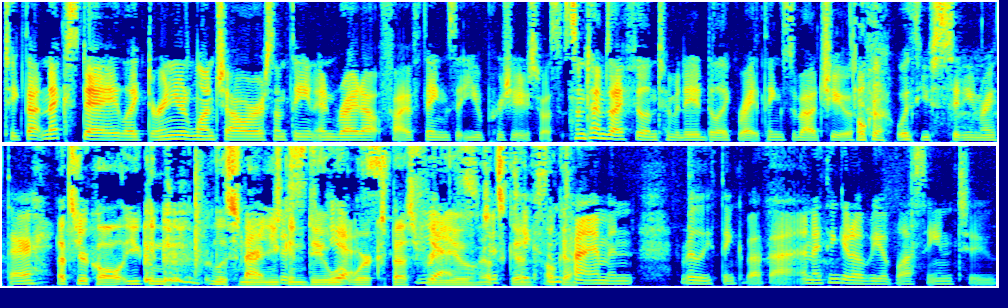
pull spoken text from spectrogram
take that next day, like during your lunch hour or something, and write out five things that you appreciate your spouse. Sometimes I feel intimidated to like write things about you Okay. with you sitting right there. That's your call. You can, listener, But you can do what yes, works best for yes, you. That's just good. take some okay. time and really think about that. And I think it'll be a blessing to,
